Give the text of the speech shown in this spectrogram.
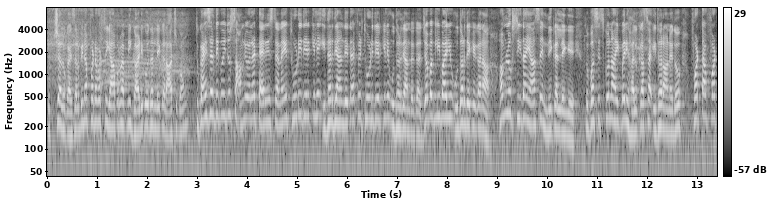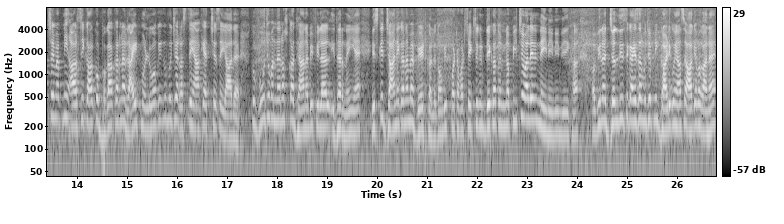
तो चलो गाइस अभी ना फटाफट से यहाँ पर मैं अपनी गाड़ी को इधर लेकर आ चुका हूँ। तो गाइस सर देखो, ये जो सामने वाला टेरिस्ट है ना, ये थोड़ी देर के लिए इधर ध्यान देता है। फिर थोड़ी देर के लिए उधर ध्यान देता है। जब अगली बार ये उधर देखेगा ना, हम लोग सीधा यहाँ से निकल लेंगे। तो बस इसको ना एक बार हल्का सा इधर आने दो। फटाफट से मैं अपनी आरसी कार को भगा कर ना राइट मोड़ लूँगा, क्योंकि मुझे रस्ते यहाँ के अच्छे से याद है। तो वो जो बंदा है ना, उसका ध्यान अभी फ़िलहाल इधर नहीं है। इसके जाने का ना मैं वेट कर लेता हूँ। अभी फटाफट से एक सेकंड देखा तो ना पीछे वाले ने, नहीं नहीं देखा। अभी ना जल्दी से गाइस मुझे अपनी गाड़ी को यहाँ से आगे भगाना है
